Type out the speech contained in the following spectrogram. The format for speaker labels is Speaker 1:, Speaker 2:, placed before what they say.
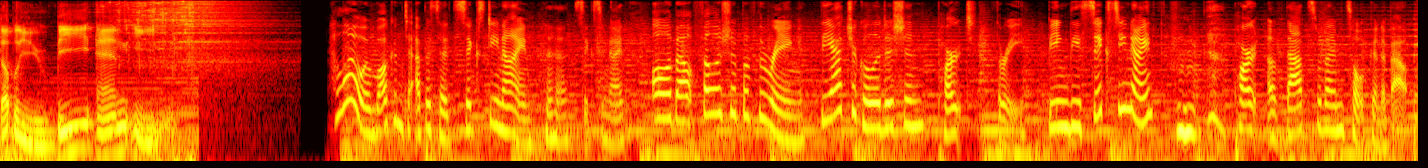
Speaker 1: WBNE.
Speaker 2: Hello and welcome to episode 69, 69, all about Fellowship of the Ring, theatrical edition, part 3, being the 69th part of That's What I'm Talking About.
